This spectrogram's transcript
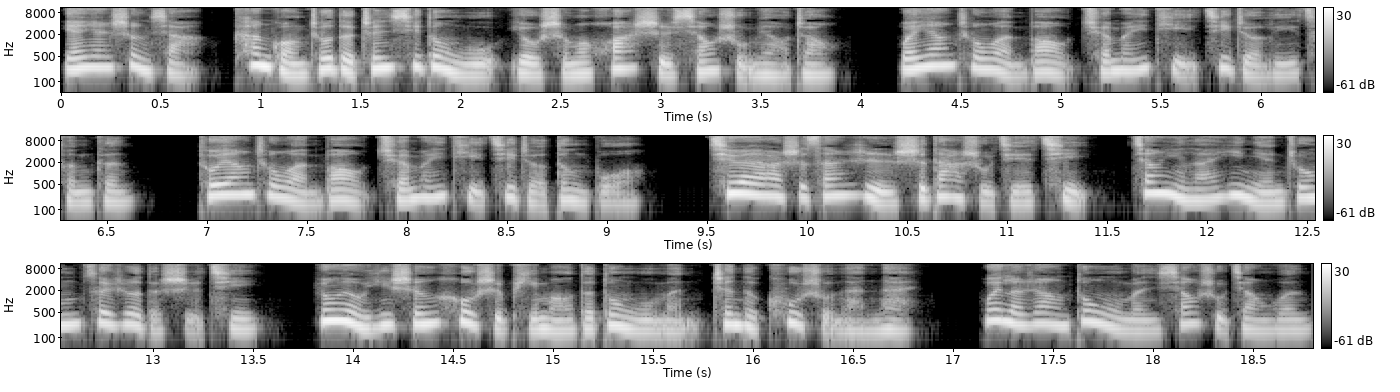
炎炎盛夏，看广州的珍稀动物有什么花式消暑妙招？文阳城晚报全媒体记者黎存根，图阳城晚报全媒体记者邓博。七月二十三日是大暑节气，将迎来一年中最热的时期。拥有一身厚实皮毛的动物们真的酷暑难耐。为了让动物们消暑降温，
